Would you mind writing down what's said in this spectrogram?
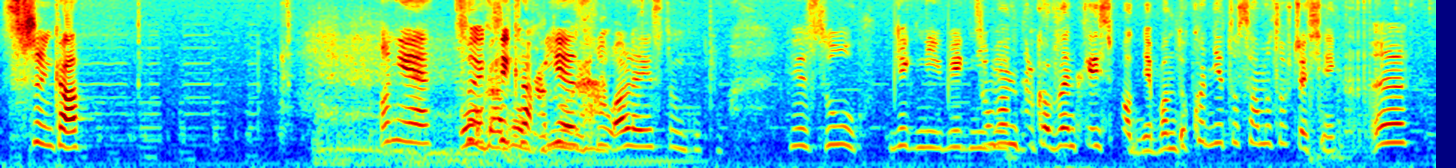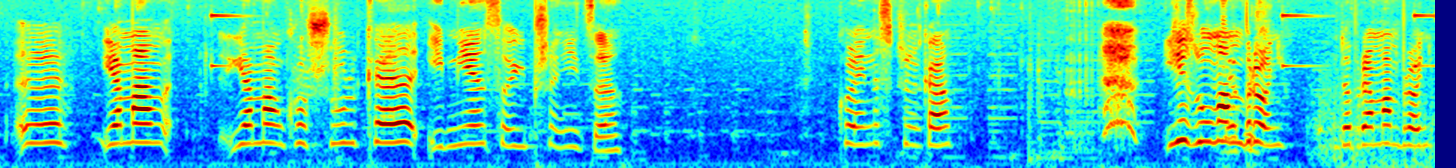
Skrzynka. O nie, co ja klikam? buga, buga. Jezu, ale jestem głupia. Jezu, biegnij, biegnij, Co biegnij. mam tylko wędkę i spodnie, mam dokładnie to samo co wcześniej. Y, y, ja mam, ja mam koszulkę i mięso i pszenicę. Kolejna skrzynka. Jezu, mam Ja też. broń. Dobra, mam broń.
